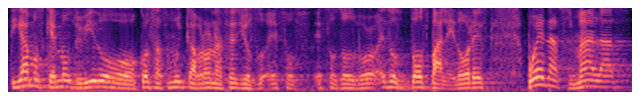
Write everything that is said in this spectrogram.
digamos que hemos vivido cosas muy cabronas ellos, esos, esos, dos, esos dos valedores, buenas y malas,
